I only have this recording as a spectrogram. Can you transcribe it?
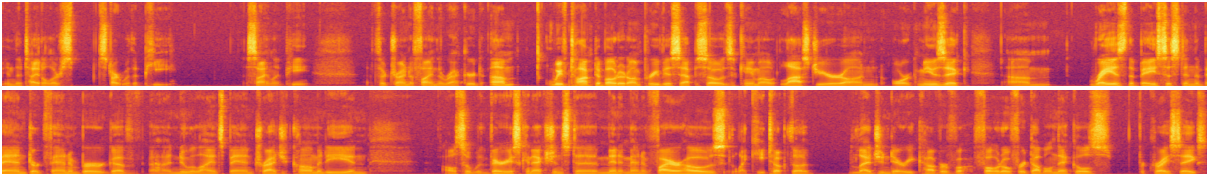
in the title are start with a P, a silent P. If they're trying to find the record, um, we've talked about it on previous episodes. It came out last year on Org Music. Um, Ray is the bassist in the band. Dirk Vandenberg of uh, New Alliance band Tragic Comedy, and also with various connections to Minutemen and Firehose. Like he took the legendary cover pho- photo for Double Nickels, for Christ's sakes.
